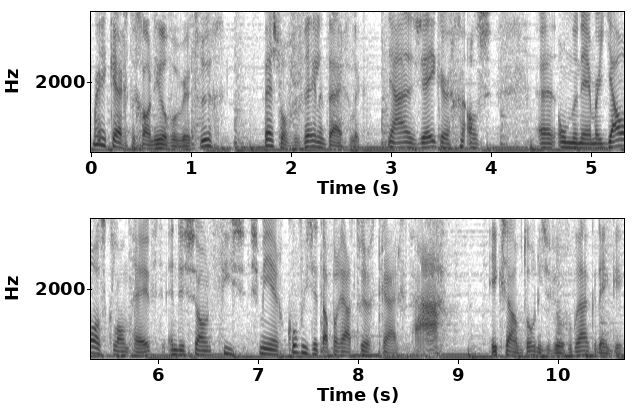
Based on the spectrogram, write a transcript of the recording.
maar je krijgt er gewoon heel veel weer terug. Best wel vervelend eigenlijk. Ja, zeker als een ondernemer jou als klant heeft en dus zo'n vies, smerig koffiezetapparaat terugkrijgt. Ah, ik zou hem toch niet zoveel gebruiken, denk ik.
